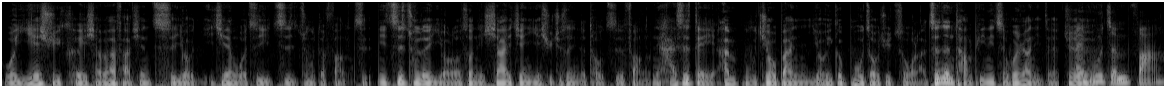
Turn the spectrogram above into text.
我也许可以想办法先持有一间我自己自住的房子。你自住的有的时候，你下一间也许就是你的投资房，你还是得按部就班，有一个步骤去做了。真正躺平，你只会让你的就是财富蒸发，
